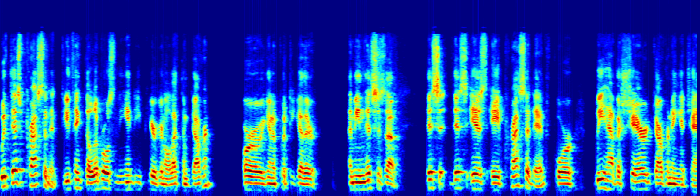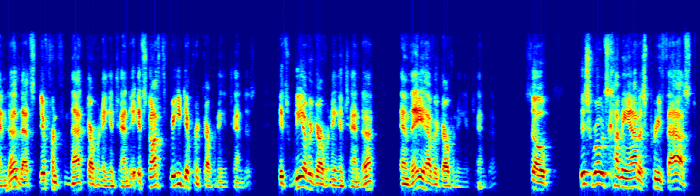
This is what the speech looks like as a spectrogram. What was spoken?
With this precedent, do you think the Liberals and the NDP are going to let them govern, or are we going to put together? I mean, this is a this this is a precedent for we have a shared governing agenda that's different from that governing agenda. It's not three different governing agendas. It's we have a governing agenda and they have a governing agenda. So this road's coming at us pretty fast,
